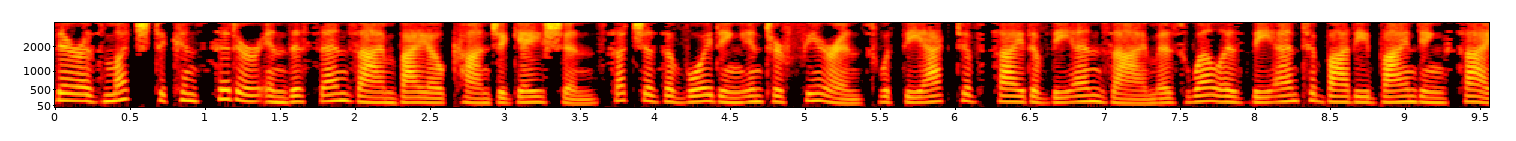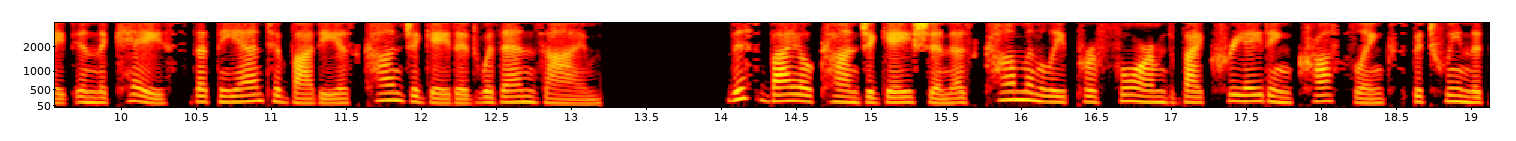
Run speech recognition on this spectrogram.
There is much to consider in this enzyme bioconjugation such as avoiding interference with the active site of the enzyme as well as the antibody binding site in the case that the antibody is conjugated with enzyme. This bioconjugation is commonly performed by creating crosslinks between the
